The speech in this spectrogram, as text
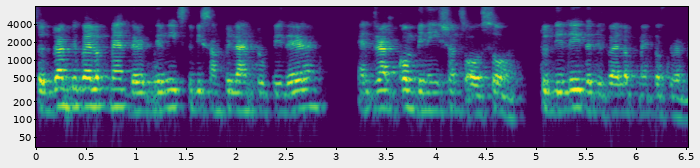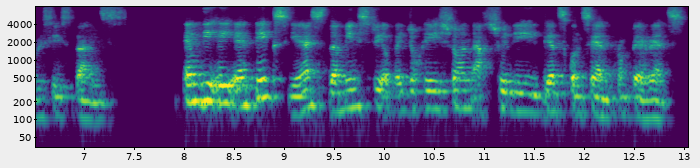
So drug development, there, there needs to be some philanthropy there and drug combinations also to delay the development of drug resistance. MDA ethics, yes, the Ministry of Education actually gets consent from parents.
